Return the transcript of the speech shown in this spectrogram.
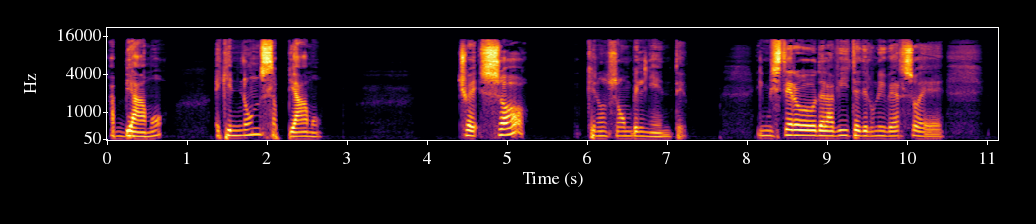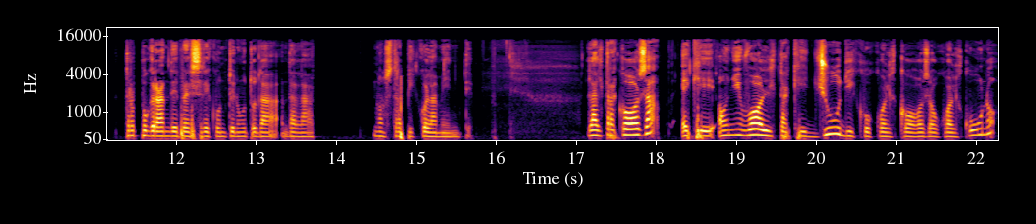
abbiamo è che non sappiamo cioè so che non so un bel niente. Il mistero della vita e dell'universo è troppo grande per essere contenuto da, dalla nostra piccola mente. L'altra cosa è che ogni volta che giudico qualcosa o qualcuno,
